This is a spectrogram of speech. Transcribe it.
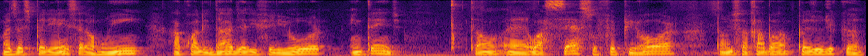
mas a experiência era ruim, a qualidade era inferior, entende? Então é, o acesso foi pior, então isso acaba prejudicando.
